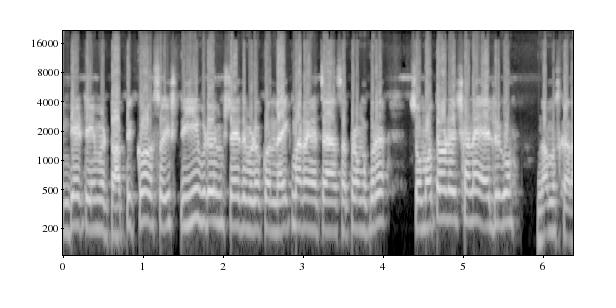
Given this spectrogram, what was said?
ಇಂಡಿಯಾ ಟೀಮ್ ಟಾಪಿಕ್ ಸೊ ಇಷ್ಟು ಈ ವಿಡಿಯೋ ಇಷ್ಟ ಆಯ್ತು ವಿಡಿಯೋಕ್ಕೆ ಒಂದು ಲೈಕ್ ಮಾಡ್ರಿ ಸಬ್ಸ್ಕ್ರೈಬ್ ಸೊ ಮತ್ತೊಂದು ಎಲ್ರಿಗೂ ನಮಸ್ಕಾರ.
